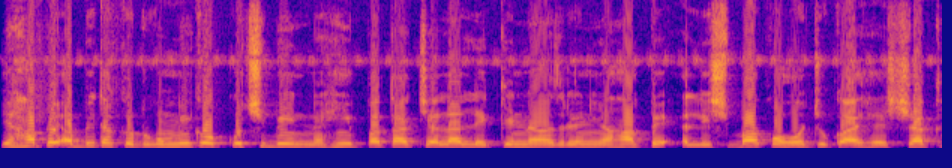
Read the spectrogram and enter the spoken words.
یہاں پہ ابھی تک رومی کو کچھ بھی نہیں پتا چلا، لیکن ناظرین، یہاں پہ الشبہ کو ہو چکا ہے شک،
